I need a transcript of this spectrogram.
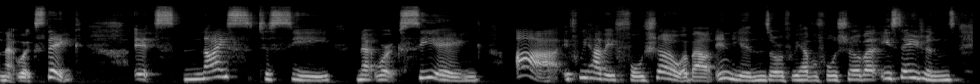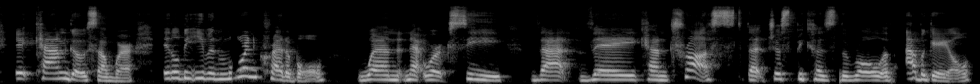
networks think. It's nice to see networks seeing ah, if we have a full show about Indians or if we have a full show about East Asians, it can go somewhere. It'll be even more incredible when networks see that they can trust that just because the role of Abigail,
